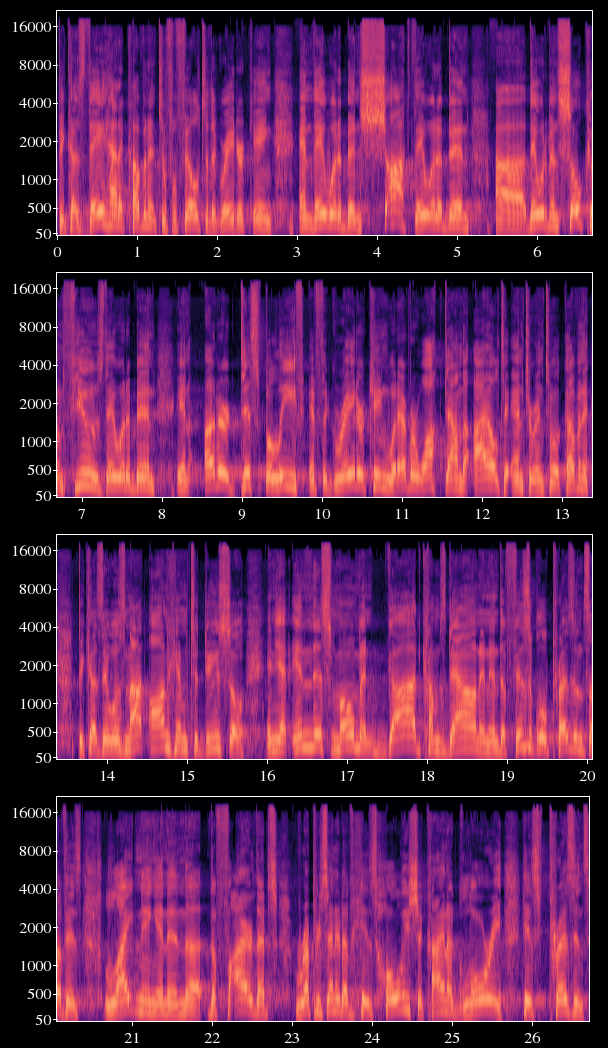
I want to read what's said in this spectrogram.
because they had a covenant to fulfill to the greater king. And they would have been shocked. They would have been, uh, they would have been so confused. They would have been in utter disbelief if the greater king would ever walk down the aisle to enter into a covenant because it was not on him to do so. And yet, in this moment, God comes down and in the physical presence of his lightning and in the, the fire that's representative of his holy Shekinah glory, his presence.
